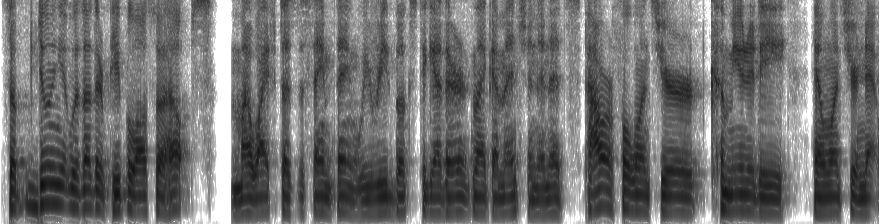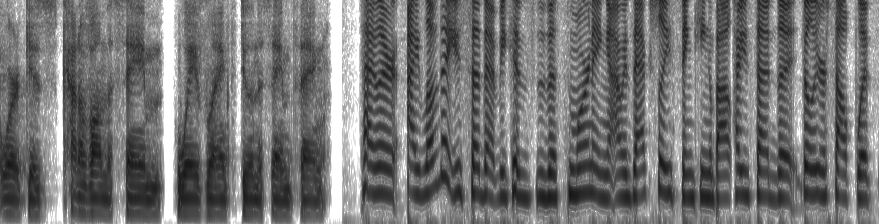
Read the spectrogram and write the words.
So doing it with other people also helps. My wife does the same thing. We read books together, like I mentioned, and it's powerful once your community and once your network is kind of on the same wavelength, doing the same thing. Tyler, I love that you said that because this morning I was actually thinking about how you said that fill yourself with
